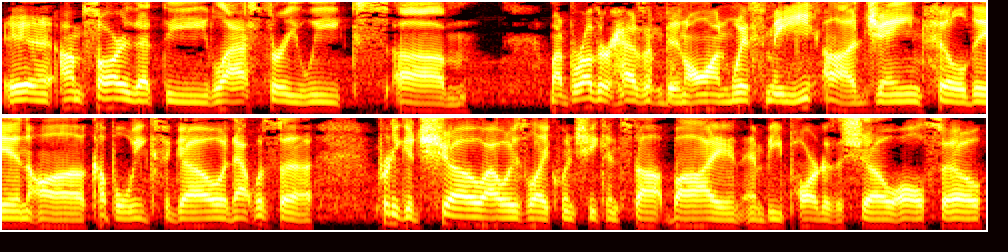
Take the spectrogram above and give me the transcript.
Eh, I'm sorry that the last three weeks, um, my brother hasn't been on with me. Uh, Jane filled in a couple weeks ago, and that was a pretty good show. I always like when she can stop by and, and be part of the show also.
